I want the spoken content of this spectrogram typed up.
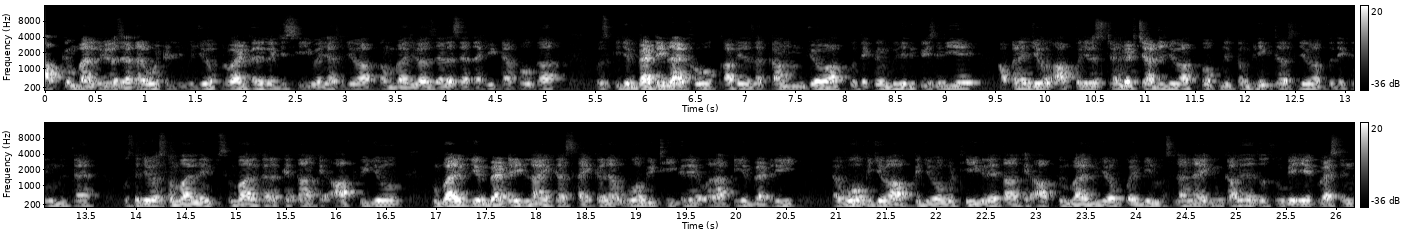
आपके मोबाइल को जो है ज़्यादा वोल्टेज जो है प्रोवाइड करेगा, जिसकी वजह से जो आपका मोबाइल जो है ज़्यादा से ज़्यादा हीटअप होगा। उसकी जो बैटरी लाइफ है वो काफ़ी ज़्यादा कम जो आपको देखने को मिलेगी तो इसलिए अपने जो आपको जो स्टैंडर्ड चार्जर जो आपको अपनी कंपनी की तरफ़ से जो आपको देखने को मिलता है, उसे जो है संभालने, संभाल कर रखें ताकि आपकी जो मोबाइल की जो बैटरी लाइफ का साइकिल है, वो भी ठीक रहे और आपकी जो बैटरी वो भी जो आपके जो है वो ठीक रहे ताकि आपके मोबाइल में जो कोई भी मसला ना है क्योंकि काफ़ी ज़्यादा दोस्तों के ये क्वेश्चन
